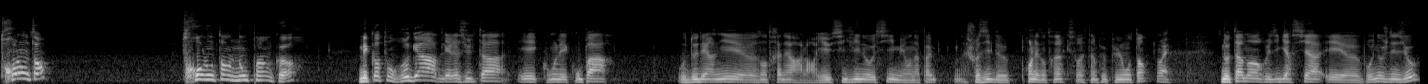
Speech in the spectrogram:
Trop longtemps? Trop longtemps, non pas encore. Mais quand on regarde les résultats et qu'on les compare aux deux derniers euh, entraîneurs, alors il y a eu Silvino aussi, mais on a, pas, on a choisi de prendre les entraîneurs qui sont restés un peu plus longtemps, notamment Rudy Garcia et euh, Bruno Genesio,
